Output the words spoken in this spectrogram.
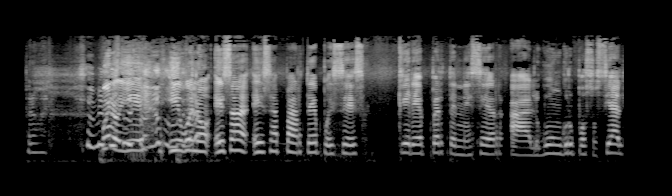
Pero bueno. Bueno, y, y bueno, esa, esa parte pues es querer pertenecer a algún grupo social.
